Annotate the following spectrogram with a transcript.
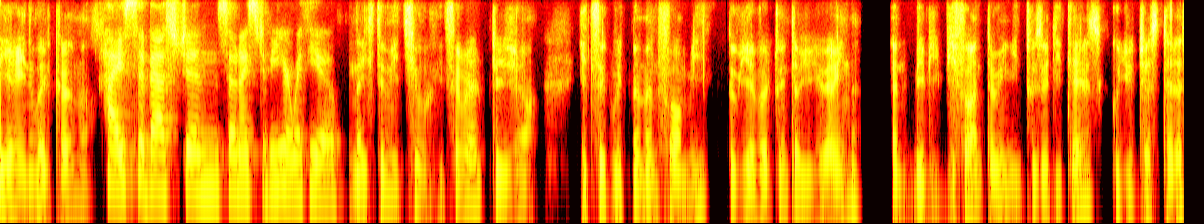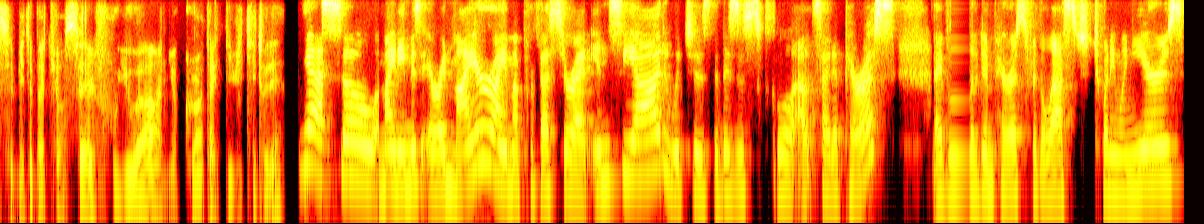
Erin. Welcome. Hi, Sebastian. So nice to be here with you. Nice to meet you. It's a real pleasure. It's a great moment for me to be able to interview you, Erin. And maybe before entering into the details, could you just tell us a bit about yourself, who you are, and your current activity today? Yeah, so my name is Erin Meyer. I am a professor at INSEAD, which is the business school outside of Paris. I've lived in Paris for the last 21 years.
